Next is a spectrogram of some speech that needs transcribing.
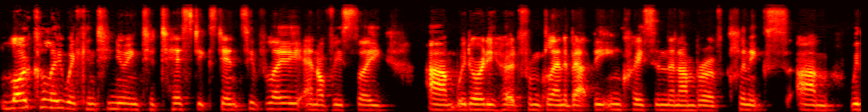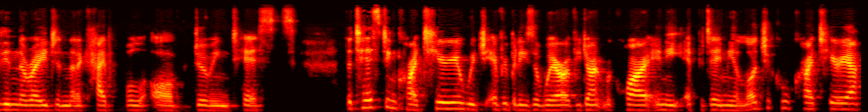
locally, we're continuing to test extensively, and obviously, um, we'd already heard from Glenn about the increase in the number of clinics um, within the region that are capable of doing tests. The testing criteria, which everybody's aware of, you don't require any epidemiological criteria,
